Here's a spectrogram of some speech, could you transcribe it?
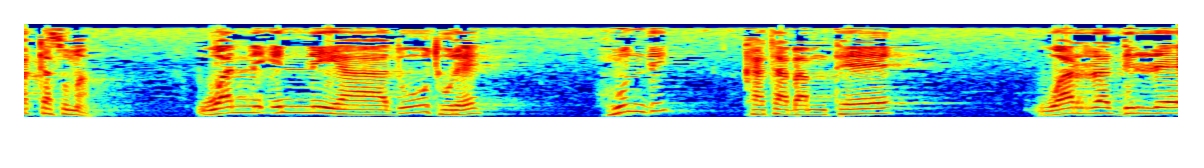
akkasuma wanni inni yaaduu ture hundi katabamtee. warra dirree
